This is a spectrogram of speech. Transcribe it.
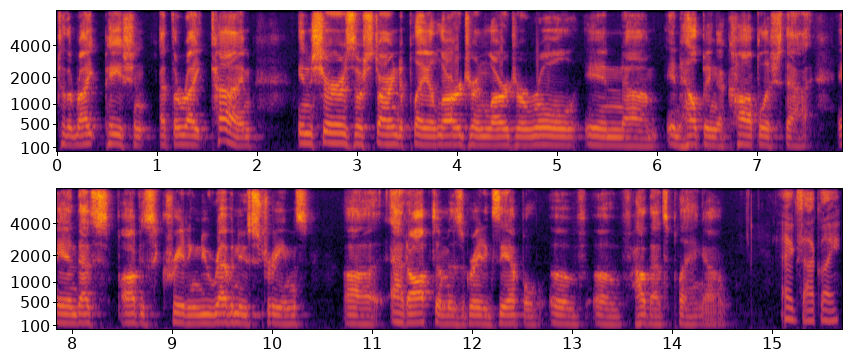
to the right patient at the right time, insurers are starting to play a larger and larger role in um, in helping accomplish that, and that's obviously creating new revenue streams. Uh, Ad Optum is a great example of of how that's playing out. Exactly.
